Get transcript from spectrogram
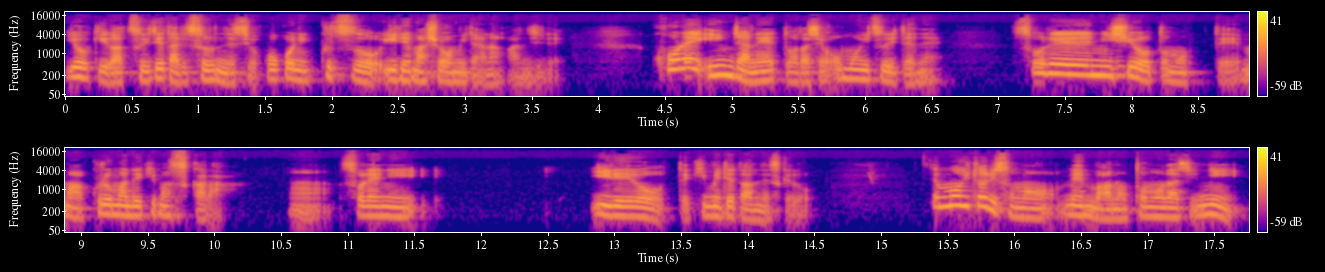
容器がついてたりするんですよ。ここに靴を入れましょうみたいな感じで。これいいんじゃね？と私は思いついてね。それにしようと思って、まあ車できますから、うん、それに入れようって決めてたんですけど。で、もう一人そのメンバーの友達に、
